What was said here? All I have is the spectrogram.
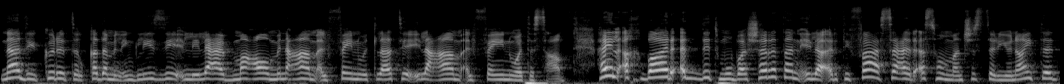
نادي كرة القدم الإنجليزي اللي لعب معه من عام 2003 إلى عام 2009 هاي الأخبار أدت مباشرة إلى ارتفاع سعر أسهم مانشستر يونايتد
